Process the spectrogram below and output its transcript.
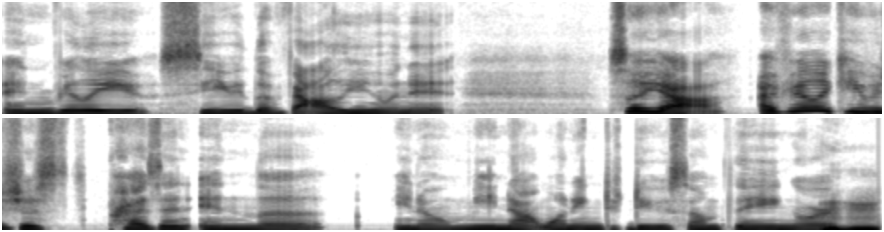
and really see the value in it. So yeah, I feel like he was just present in the, you know, me not wanting to do something or hmm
